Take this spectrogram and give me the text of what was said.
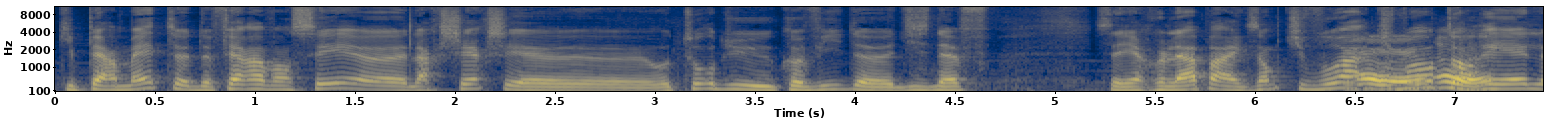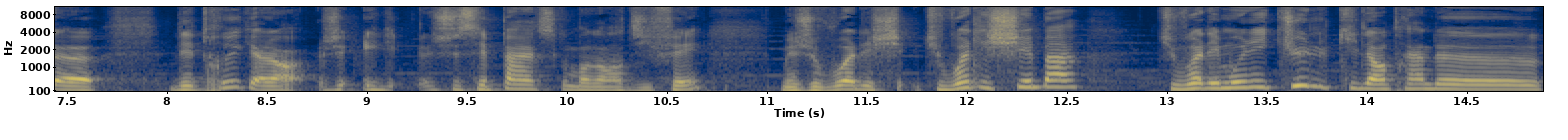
qui permettent de faire avancer euh, la recherche euh, autour du Covid 19. C'est-à-dire que là, par exemple, tu vois, Ah tu vois en ah temps réel euh, des trucs. Alors, je, je sais pas ce que mon ordi fait, mais je vois les, tu vois les schémas tu vois les molécules qu'il est en train de.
